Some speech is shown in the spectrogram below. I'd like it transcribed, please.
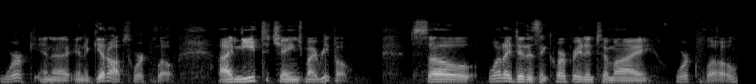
work in a, in a GitOps workflow? I need to change my repo. So what I did is incorporate into my workflow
